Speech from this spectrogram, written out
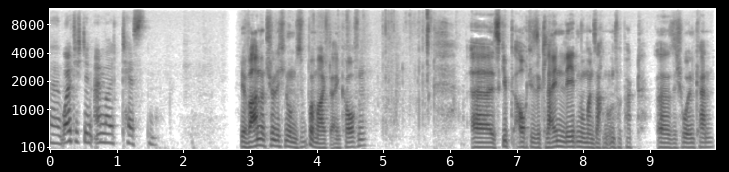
äh, wollte ich den einmal testen. Wir waren natürlich nur im Supermarkt einkaufen. Äh, es gibt auch diese kleinen Läden, wo man Sachen unverpackt äh, sich holen kann.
